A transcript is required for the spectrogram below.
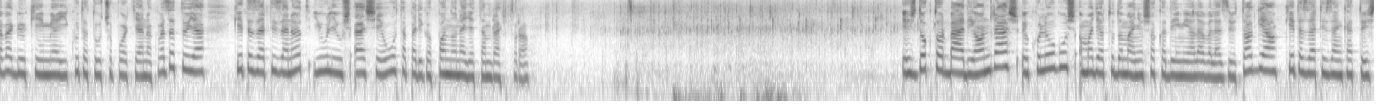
Levegőkémiai kutatócsoportjának vezetője, 2015. július 1 óta pedig a Pannon Egyetem rektora. és dr. Bádi András, ökológus, a Magyar Tudományos Akadémia levelező tagja, 2012 és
